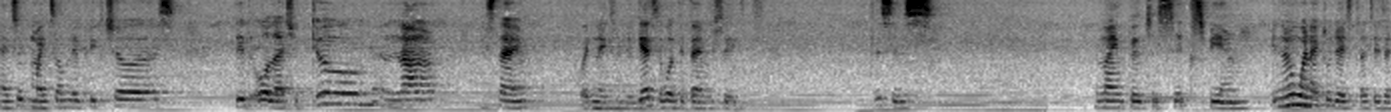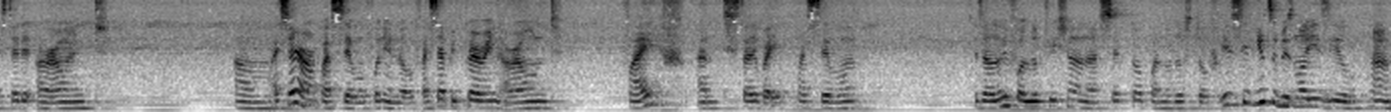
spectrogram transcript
I took my thumbnail pictures did all i should do and now it's time for the next video. Guess what the time is? This is 9:36 p.m you know when i told you i started i started around um, I started around past seven. Funny enough, I started preparing around five and started by past seven. Because I was looking for location and I set up and other stuff. You see, YouTube is not easy, oh, huh?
